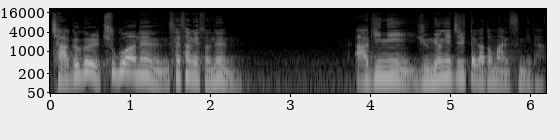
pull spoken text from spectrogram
자극을 추구하는 세상에서는 악인이 유명해질 때가 더 많습니다.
